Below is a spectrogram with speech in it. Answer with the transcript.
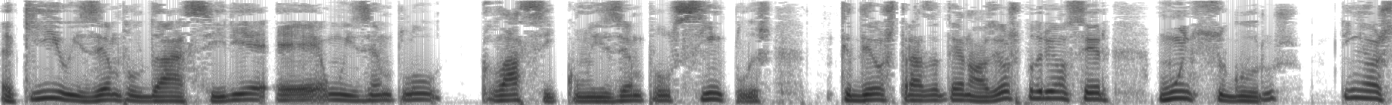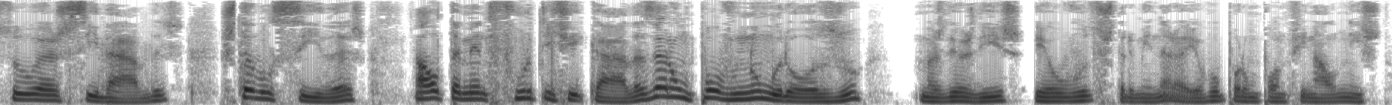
Aqui o exemplo da Assíria é um exemplo clássico, um exemplo simples que Deus traz até nós. Eles poderiam ser muito seguros, tinham as suas cidades estabelecidas, altamente fortificadas, era um povo numeroso, mas Deus diz, eu vos exterminarei, eu vou pôr um ponto final nisto.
